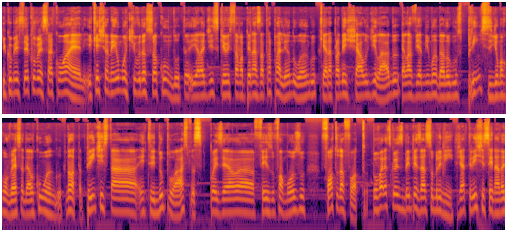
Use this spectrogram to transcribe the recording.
E comecei a conversar com a Ellie e questionei o motivo da sua conduta e ela disse que eu estava apenas atrapalhando o Ango, que era pra deixá-lo de lado. Ela havia me mandado alguns prints de uma conversa dela com o Ango. Nota, print está entre duplo aspas, pois ela fez o famoso foto da foto. Com várias coisas bem pesadas sobre mim. Já triste, sem nada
